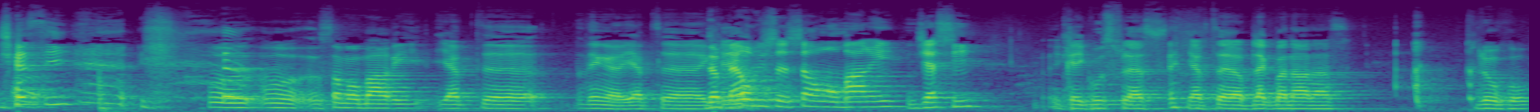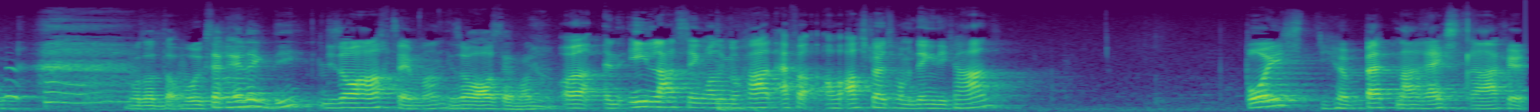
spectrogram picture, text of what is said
Jesse, Oh, oh, Samuel Mari, je hebt eh, dingen, je hebt... eh, de kreeg- Belgische Salmo Mari, Jesse. Je kreeg Goosefles, je hebt eh, Black Bananas. Logo. Maar dat, dat, moet ik zeggen eerlijk, die? Die zal hard zijn man. Die zou wel zijn, man. Oh, en één laatste ding wat ik nog haat, even afsluiten van mijn dingen die ik haat. Boys die hun pet naar rechts dragen.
